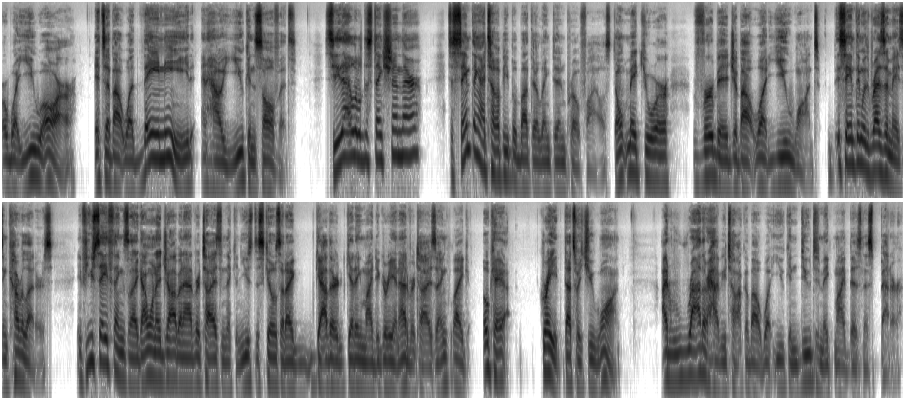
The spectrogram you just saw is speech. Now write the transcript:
or what you are, it's about what they need and how you can solve it. See that little distinction in there? It's the same thing I tell people about their LinkedIn profiles. Don't make your verbiage about what you want. Same thing with resumes and cover letters. If you say things like, I want a job in advertising that can use the skills that I gathered getting my degree in advertising, like, okay, great, that's what you want. I'd rather have you talk about what you can do to make my business better.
